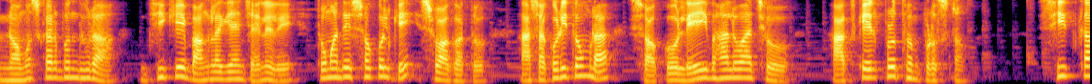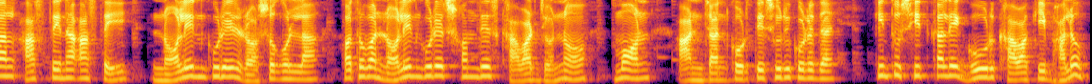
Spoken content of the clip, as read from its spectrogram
নমস্কার বন্ধুরা, জিকে বাংলা জ্ঞান চ্যানেলে তোমাদের সকলকে স্বাগত। আশা করি তোমরা সকলেই ভালো আছো। আজকের প্রথম প্রশ্ন। শীতকাল আসতে না আসতেই নলেন গুড়ের রসগোল্লা অথবা নলেন গুড়ের সন্দেশ খাওয়ার জন্য মন আনচান করতে শুরু করে দেয়। কিন্তু শীতকালে গুড় খাওয়া কি ভালো?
